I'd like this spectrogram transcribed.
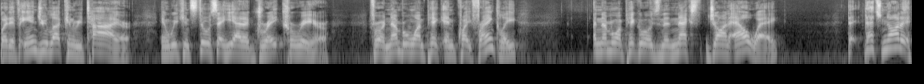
But if Andrew Luck can retire and we can still say he had a great career for a number one pick, and quite frankly, a number one pick was the next John Elway. That, that's not a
